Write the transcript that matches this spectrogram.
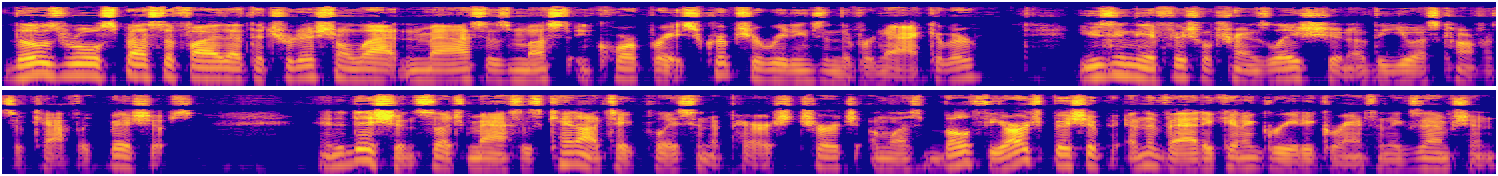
Those rules specify that the traditional Latin masses must incorporate scripture readings in the vernacular, using the official translation of the U.S. Conference of Catholic Bishops. In addition, such masses cannot take place in a parish church unless both the Archbishop and the Vatican agree to grant an exemption.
